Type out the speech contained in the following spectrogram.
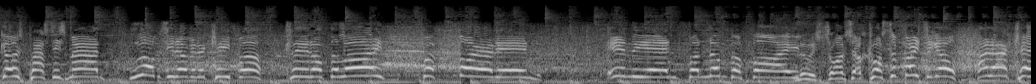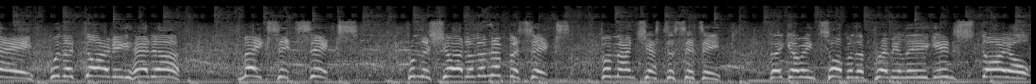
goes past his man, lobs it over the keeper, cleared off the line, but fired in. In the end, for number five, Lewis drives it across the face of goal, and Ake with a diving header makes it six from the shirt of the number six for Manchester City. They're going top of the Premier League in style.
